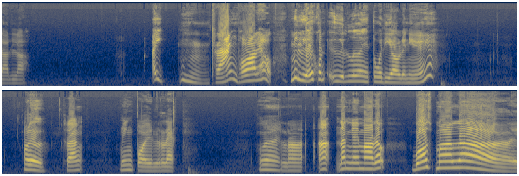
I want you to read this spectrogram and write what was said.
ลาลาไอ้ครั้งพอแล้ว ไม่เหลือคนอื่นเลยตัวเดียวเลยเนี่ยเออ ครั้งมิ่งปล่อยแหลกเว้ยละอะ นั่นไงมาแล้ว บอสมาเลย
